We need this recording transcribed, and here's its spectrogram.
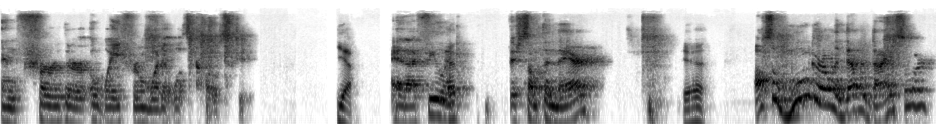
and further away from what it was close to. Yeah, and I feel like there's something there. Yeah. Also, Moon Girl and Devil Dinosaur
